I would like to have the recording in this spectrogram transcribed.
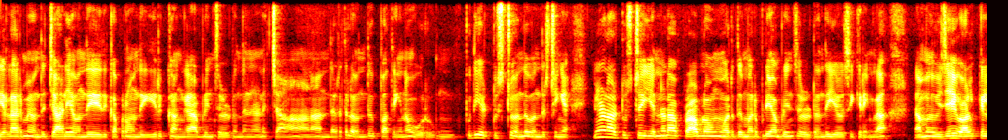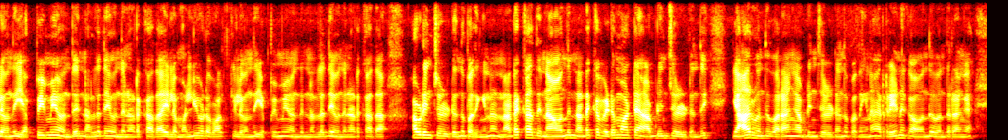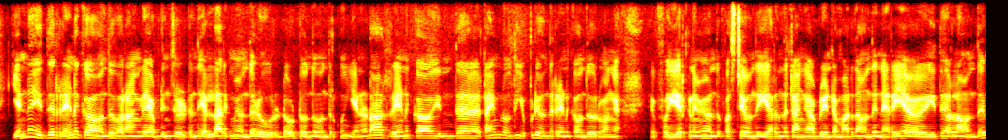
எல்லாருமே வந்து ஜாலியாக வந்து இதுக்கப்புறம் வந்து இருக்காங்க அப்படின்னு சொல்லிட்டு வந்து நினச்சா. ஆனால் அந்த இடத்துல வந்து பார்த்திங்கன்னா ஒரு புதிய ட்விஸ்ட்டு வந்து வந்துருச்சுங்க. என்னடா ட்விஸ்ட்டு என்னடா ப்ராப்ளம் வருது மறுபடியும் அப்படின்னு சொல்லிட்டு வந்து யோசிக்கிறீங்களா? நம்ம விஜய் வாழ்க்கையில் வந்து எப்பயுமே வந்து நல்லதே வந்து நடக்காதா? இல்லை மல்லியோட வாழ்க்கையில் வந்து எப்பயுமே வந்து நல்லதே வந்து நடக்காதா? அப்படின்னு சொல்லிட்டு வந்து பார்த்திங்கன்னா நடக்காது. நான் வந்து நடக்க விட மாட்டேன் அப்படின்னு சொல்லிட்டு வந்து யார் வந்து வராங்க அப்படின்னு சொல்லிட்டு வந்து பார்த்திங்கன்னா ரேணுகா வந்து வந்துடுறாங்க. என்ன இது? ரேணுகா வந்து வராங்களே அப்படின்னு சொல்லிட்டு வந்து எல்லாருக்குமே வந்து ஒரு டவுட் வந்து வந்திருக்கும். என்னடா ரேணுகா இந்த டைமில் வந்து எப்படி வந்து ரேணுகா வந்து வருவாங்க? இப்போ ஏற்கனவே வந்து ஃபஸ்ட்டே வந்து இறந்துட்டாங்க அப்படின்ற மாதிரி தான் வந்து நிறைய இதெல்லாம் வந்து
